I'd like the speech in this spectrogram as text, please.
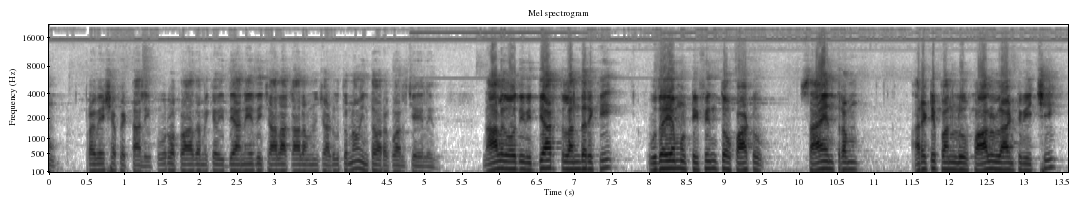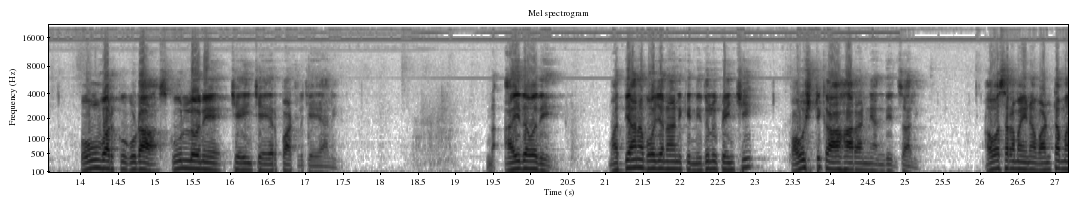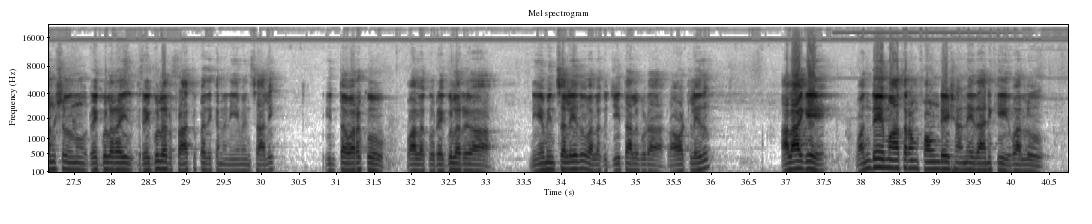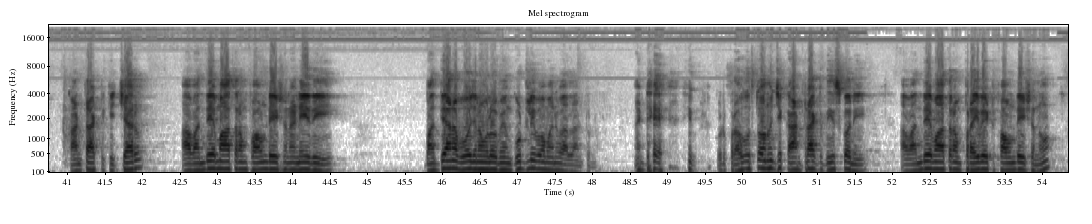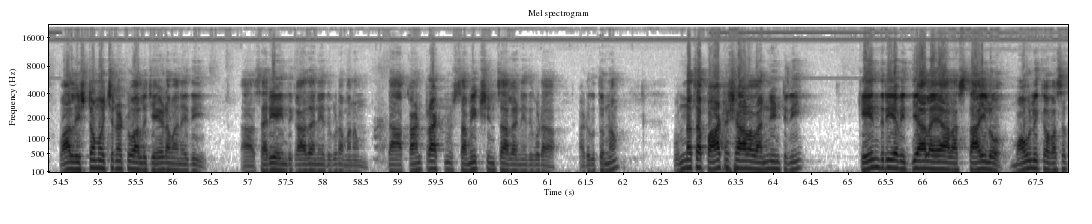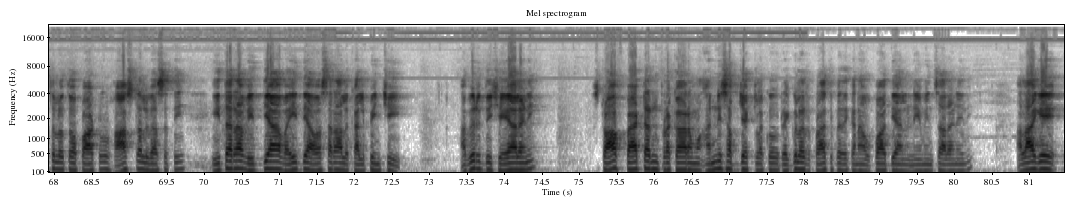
ప్రవేశపెట్టాలి. పూర్వ ప్రాథమిక విద్య అనేది చాలా కాలం నుంచి అడుగుతున్నాం ఇంతవరకు వాళ్ళు చేయలేదు. నాలుగవది విద్యార్థులందరికీ ఉదయం టిఫిన్తో పాటు సాయంత్రం అరటి పండ్లు పాలు లాంటివి ఇచ్చి హోంవర్క్ కూడా స్కూల్లోనే చేయించే ఏర్పాట్లు చేయాలి. ఐదవది మధ్యాహ్న భోజనానికి నిధులు పెంచి పౌష్టిక ఆహారాన్ని అందించాలి. అవసరమైన వంట మనుషులను రెగ్యులరై రెగ్యులర్ ప్రాతిపదికన నియమించాలి. ఇంతవరకు వాళ్ళకు రెగ్యులర్గా నియమించలేదు వాళ్ళకు జీతాలు కూడా రావట్లేదు. అలాగే వందే మాతరం ఫౌండేషన్ అనే దానికి వాళ్ళు కాంట్రాక్ట్కి ఇచ్చారు. ఆ వందే మాతరం ఫౌండేషన్ అనేది మధ్యాహ్న భోజనంలో మేము గుడ్లు ఇవ్వమని వాళ్ళు అంటున్నారు. అంటే ఇప్పుడు ప్రభుత్వం నుంచి కాంట్రాక్ట్ తీసుకొని ఆ వందే మాత్రం ప్రైవేట్ ఫౌండేషను వాళ్ళు ఇష్టం వచ్చినట్టు వాళ్ళు చేయడం అనేది సరి అయింది కాదనేది కూడా మనం ఆ కాంట్రాక్ట్ను సమీక్షించాలనేది కూడా అడుగుతున్నాం. ఉన్నత పాఠశాలలన్నింటినీ కేంద్రీయ విద్యాలయాల స్థాయిలో మౌలిక వసతులతో పాటు హాస్టల్ వసతి ఇతర విద్యా వైద్య అవసరాలు కల్పించి అభివృద్ధి చేయాలని స్టాఫ్ ప్యాటర్న్ ప్రకారం అన్ని సబ్జెక్టులకు రెగ్యులర్ ప్రాతిపదికన ఉపాధ్యాయులను నియమించాలనేది. అలాగే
